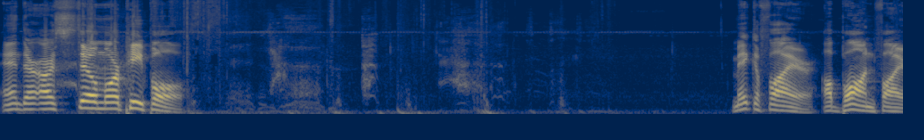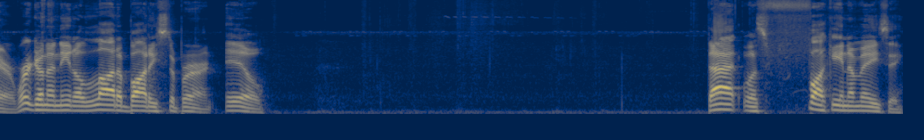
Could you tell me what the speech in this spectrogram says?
And there are still more people. Make a fire. A bonfire. We're gonna need a lot of bodies to burn. Ew. That was fucking amazing.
